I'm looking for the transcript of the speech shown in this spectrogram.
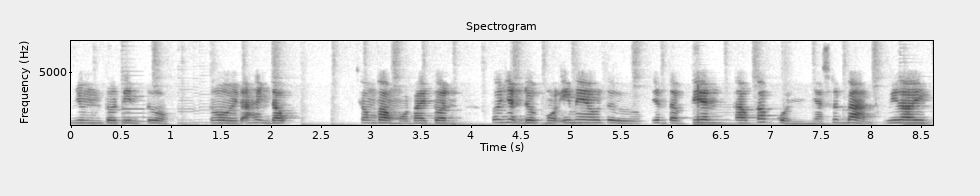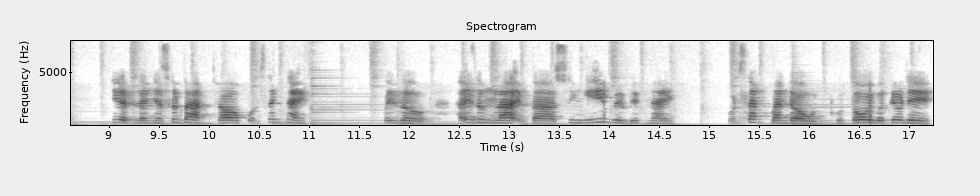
nhưng tôi tin tưởng tôi đã hành động. Trong vòng một vài tuần, tôi nhận được một email từ biên tập viên cao cấp của nhà xuất bản Wiley, hiện là nhà xuất bản cho cuốn sách này. Bây giờ, hãy dừng lại và suy nghĩ về việc này. Cuốn sách ban đầu của tôi có tiêu đề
